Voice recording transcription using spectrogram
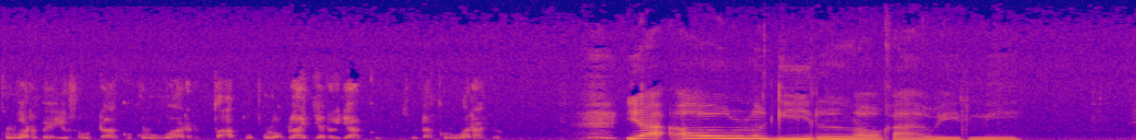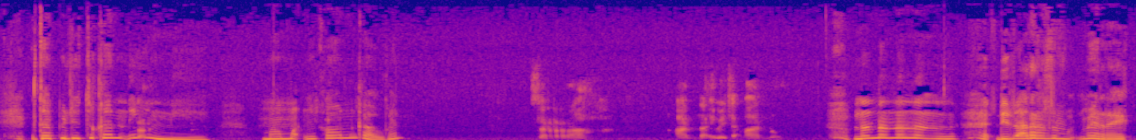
keluar be ya sudah aku keluar tak apa pula belajar ya aku sudah keluar aku Ya Allah gila kau ini. Tapi dia tuh kan ini mamanya kawan kau kan? serah anak ibu cak manu No no no no, no. dilarang sebut merek.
